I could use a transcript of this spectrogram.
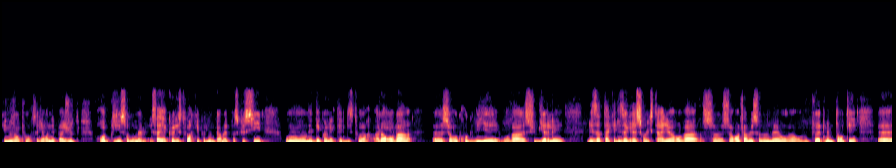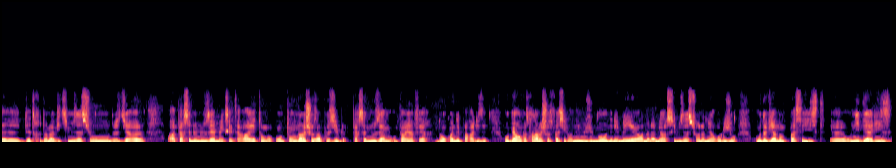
qui nous entoure. C'est-à-dire on n'est pas juste replié sur nous-mêmes. Et ça, il n'y a que l'histoire qui peut nous le permettre. Parce que si on est déconnecté de l'histoire, alors on va euh, se recroqueviller, on va subir les, les, attaques et les agressions extérieures, on va se, renfermer sur nous-mêmes, on, peut être même tenté euh, d'être dans la victimisation, de se dire euh, ah, personne ne nous aime, etc. Et donc on tombe dans la chose impossible. Personne ne nous aime, on peut rien faire, donc on est paralysé. Ou bien on contraire dans la chose facile. On est musulman, on est les meilleurs, on a la meilleure civilisation, la meilleure religion. On devient donc passéiste, on idéalise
